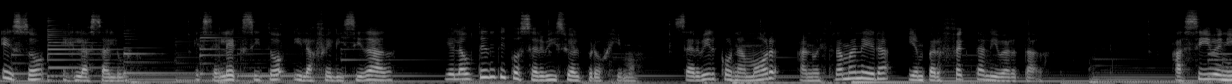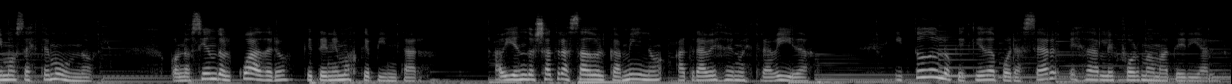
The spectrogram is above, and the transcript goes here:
Eso es la salud es el éxito y la felicidad y el auténtico servicio al prójimo, servir con amor a nuestra manera y en perfecta libertad. Así venimos a este mundo, conociendo el cuadro que tenemos que pintar, habiendo ya trazado el camino a través de nuestra vida, y todo lo que queda por hacer es darle forma material.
